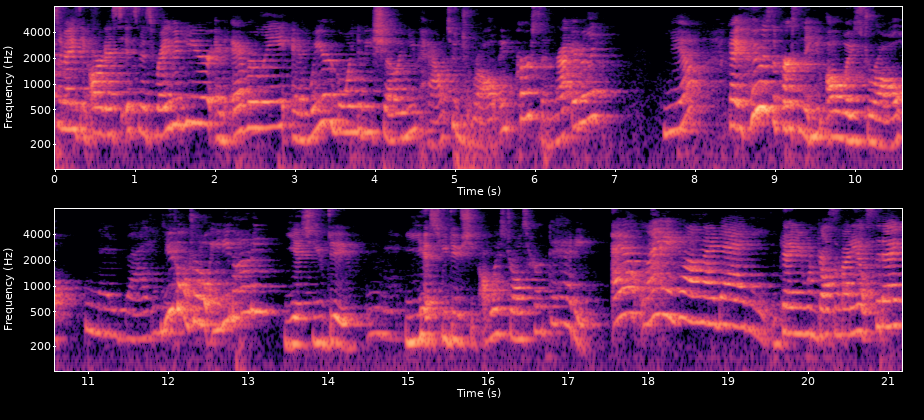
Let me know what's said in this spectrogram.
Just Amazing Artists. It's Miss Rabon here and Everly, and we are going to be showing you how to draw a person, right, Everly? Yeah? Okay, who is the person that you always draw? Nobody. You don't draw anybody? Yes, you do. No. Yes, you do. She always draws her daddy. I don't want to draw my daddy. Okay, you want to draw somebody else today?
